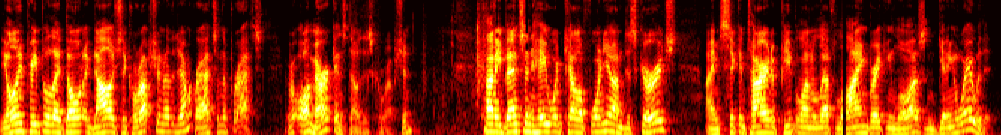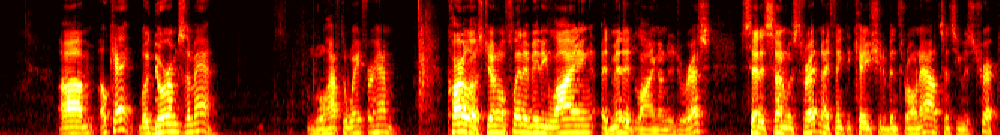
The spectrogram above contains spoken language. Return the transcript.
The only people that don't acknowledge the corruption are the Democrats and the press. All Americans know this corruption. Connie Benson, Hayward, California. I'm discouraged. I'm sick and tired of people on the left lying, breaking laws, and getting away with it. Um, okay, but Durham's the man. We'll have to wait for him. Carlos, General Flynn admitting lying, admitted lying under duress, said his son was threatened. I think the case should have been thrown out since he was tricked.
